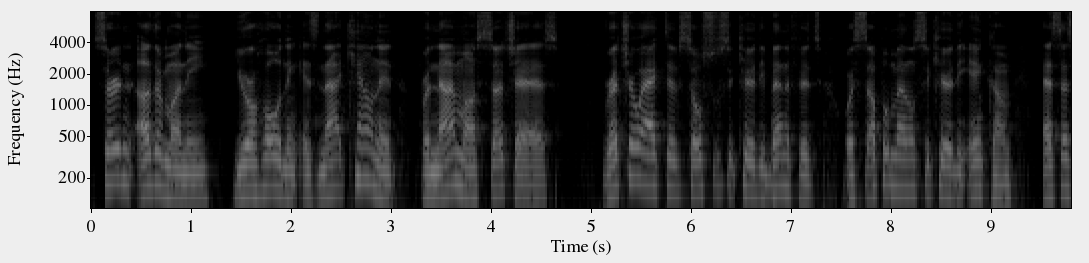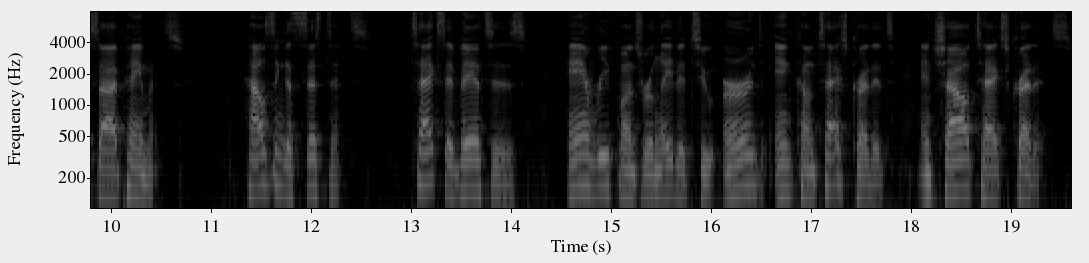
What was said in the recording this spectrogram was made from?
Certain other money you are holding is not counted for nine months, such as retroactive Social Security benefits or supplemental security income SSI payments, housing assistance, tax advances, and refunds related to earned income tax credits and child tax credits,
